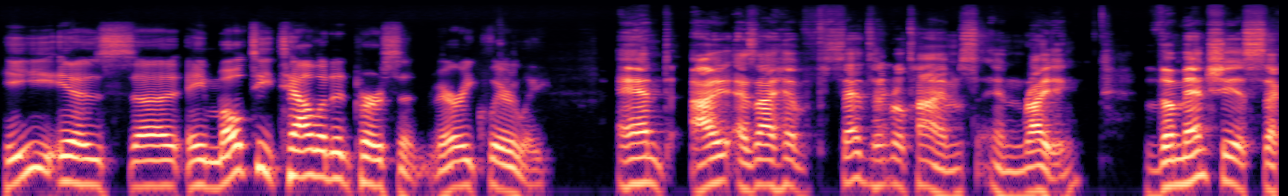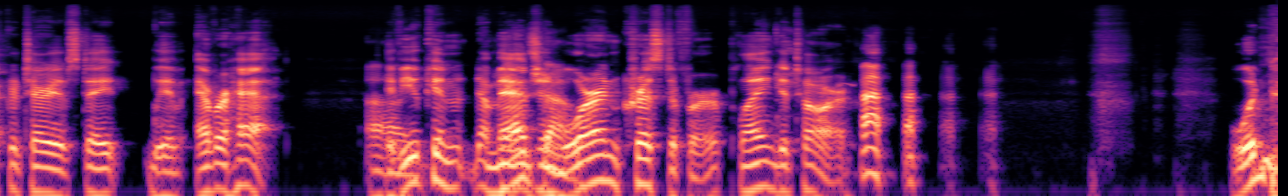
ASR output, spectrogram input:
he is uh, a multi talented person, very clearly. And I, as I have said several times in writing, the menschiest Secretary of State we have ever had. Uh, if you can imagine. Warren Christopher playing guitar, wouldn't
